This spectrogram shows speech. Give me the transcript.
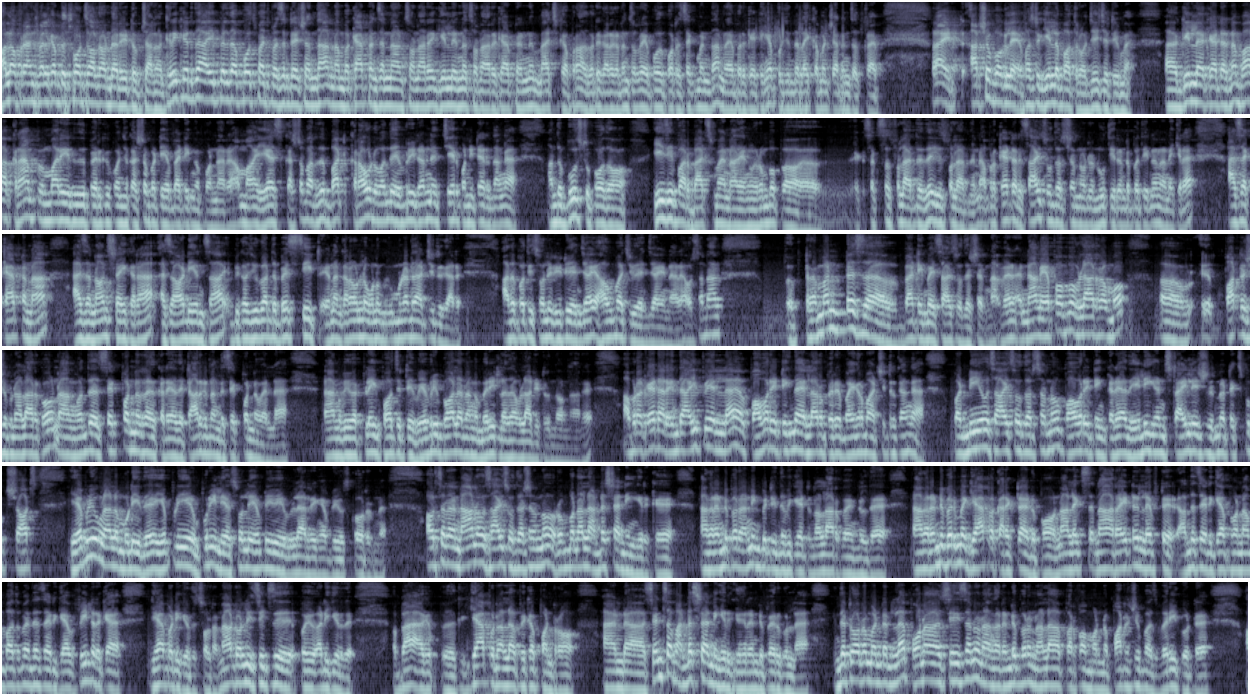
Hello friends welcome to sports allrounder YouTube channel cricket தான் IPL தான் post match presentation தான். நம்ம captains என்ன சொன்னார் கில் என்ன சொன்னார் கேப்டன் மேட்ச்க்கு அப்புறம் அது வரைக்கும் கடகடன் சொல்கிற எப்போது போகிற செக்மெண்ட் தான் நிறைய பேர் கேட்டிங்க. பிடிச்சிருந்த like comment share and subscribe right ஹர்ஷோ போகலே. ஃபஸ்ட்டு கில்ல பார்த்துருவோம் ஜெயிச்ச டீமை கில்ல கேட்டேன்னாப்பா கிராம்ப் மாதிரி இருந்தது பேருக்கு கொஞ்சம் கஷ்டப்பட்டு பேட்டிங்கை பண்ணார் ஆமாம் எஸ் கஷ்டமாக இருந்தது பட் க்ரௌடு வந்து எவ்ரி ரன் சேர் பண்ணிகிட்டே இருந்தாங்க. அந்த பூஸ்ட் போதும். ஈஸி ஃபார் பேட்ஸ்மேன் அது எங்களுக்கு ரொம்ப சக்ஸஸ்ஃபுல்லாக இருந்தது யூஸ்ஃபுல்லாக இருந்தது அப்புறம் கேட்டார் சாய் சுதர்ஷனோட நூற்றி ரெண்டு பற்றி என்ன நினைக்கிறேன் ஆஸ் அ கேப்டனா ஆஸ் அ நான் ஸ்ட்ரைக்கராக as a ஆடியன்ஸா because you got the best seat ஏன்னா கிரவுண்டில் உனக்கு முன்னாடி தான் அடிச்சிட்டு இருக்காரு. அதை பற்றி சொல்லி சொல்லிட்டு to enjoy how much you என்ஜாய்னார் அவர் சொன்னார் tremendous batting by Sai Sudharsan. நாங்கள் எப்பப்போ விளையாடுறோமோ பார்ட்னர்ஷிப் நல்லாயிருக்கும். நாங்கள் வந்து செட் பண்ணுறது கிடையாது. டார்கெட் நாங்கள் செட் பண்ணவே இல்லை. நாங்கள் விவர் பிளேயிங் பாசிட்டிவ் எவ்ரி பாலை நாங்கள் மெரிட்டில் தான் விளையாடிட்டு இருந்தோம்னாரு அப்புறம் கேட்டார் இந்த ஐபிஎல்ல பவர் ஹிட்டிங் தான் எல்லாரும் பெரிய பயங்கரமாக அடிச்சிட்டு இருக்காங்க. பட் நீயும் சாய் சுதர்சனும் பவர் ஹிட்டிங் கிடையாது. எலிகன் ஸ்டைலிஷ் இன்னும் டெக்ஸ்ட் புக் ஷார்ட்ஸ் எப்படி உங்களால் முடியுது? எப்படி புரியலையா? சொல்லு எப்படி விளையாடுறீங்க? எப்படி ஸ்கோர்னு அவர் சொன்னார் நானும் சாய் சுதர்ஷனும் ரொம்ப நல்ல அண்டர்ஸ்டாண்டிங் இருக்குது நாங்கள் ரெண்டு பேரும் ரன்னிங் பெட்டி இந்த விக்கெட் நல்லாயிருக்கும் எங்களுது. நாங்கள் ரெண்டு பேருமே கேப்பை கரெக்டாக எடுப்போம். நான் லெக்ஸ் நான் ரைட்டு லெஃப்ட்டு அந்த சைடு கேப் நான் பார்த்துப்பேன் இந்த சைடு கேப் ஃபீல்டர் கே கேப் அடிக்கிறது சொல்கிறேன் நாட் ஓன்லி சிக்ஸு போய் அடிக்கிறது. கேப்பு நல்லா பிக்கப் பண்ணுறோம் அண்ட் சென்ஸ் ஆஃப் அண்டர்ஸ்டாண்டிங் இருக்குங்க ரெண்டு பேருக்குள்ள. இந்த டோர்னமெண்ட்டில் போன சீசனும் நாங்கள் ரெண்டு பேரும் நல்லா பர்ஃபார்ம் பண்ணோம். பார்ட்னர்ஷிப் வாஸ் வெரி குட்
